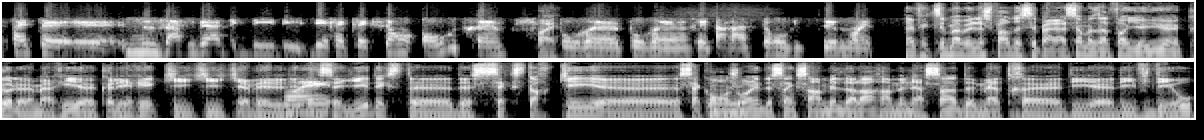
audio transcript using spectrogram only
peut-être euh, nous arriver avec des, des, réflexions autres euh, pour, euh, pour réparation aux victimes. Effectivement, mais là, je parle de séparation, mais dans le fond, il y a eu un cas, là, un mari euh, colérique qui, qui, qui avait Ouais. essayé d'ex- de sextorquer euh, sa conjointe de 500 000 dollars en menaçant de mettre euh, des, euh, des vidéos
